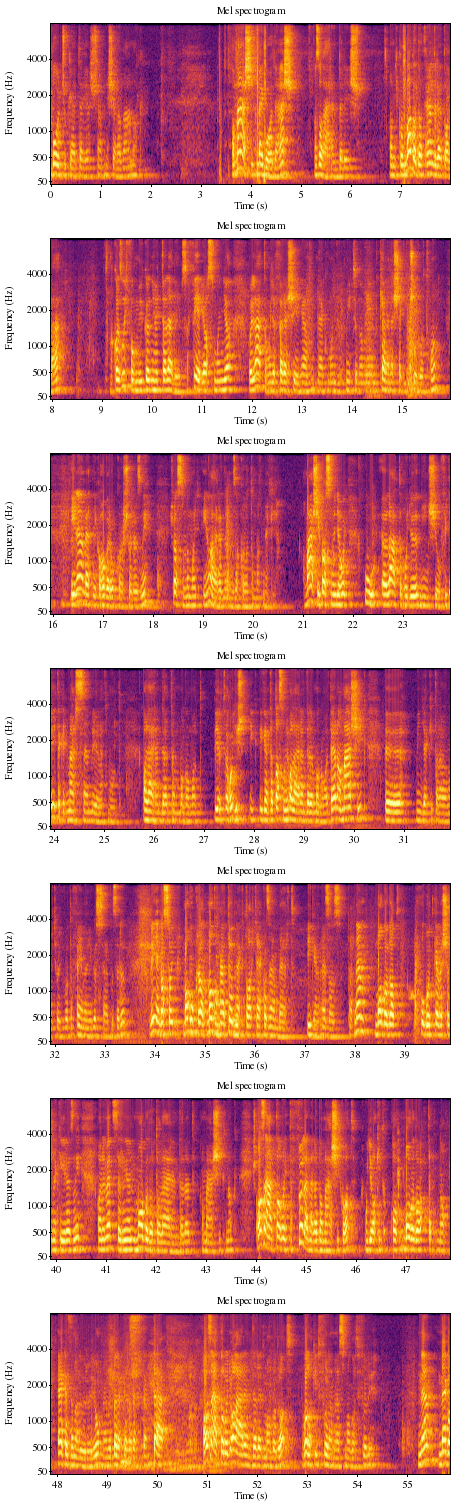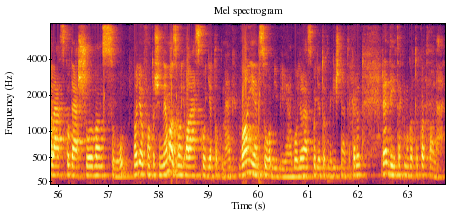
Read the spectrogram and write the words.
bolcsuk el teljesen, és elválnak. A másik megoldás az alárendelés. Amikor magadat rendeled alá, akkor az úgy fog működni, hogy te lelépsz. A férj azt mondja, hogy látom, hogy a feleségemnek mondjuk, mit tudom én, kellene segítség otthon. Én elmetnék a haverokkal sörözni, és azt mondom, hogy én alárendelem az akaratomnak neki. A másik azt mondja, hogy ú, látom, hogy ő nincs jó. Figyeljétek, egy más szemlélet mond. Alárendeltem magamat. illetve hogy is, igen, tehát azt mondom, hogy alárendelem magamat erre. A másik, ö, mindjárt kitalálom, hogy hogy volt a fejemben még összeállt az előbb. Lényeg az, hogy magukra, maguknál többnek tartják az embert. Igen, ez az. Tehát nem magadat fogod kevesebbnek érezni, hanem egyszerűen magadat alárendeled a másiknak. És azáltal, hogy te fölemeled a másikat, ugye akit a magadat, tehát na, elkezdem előről, jó? Mert belekeveredtem. Tehát azáltal, hogy alárendeled magadat, valakit fölemelsz magad fölé. Nem megalázkodásról van szó. Nagyon fontos, hogy nem az van, hogy alázkodjatok meg. Van ilyen szó a Bibliában, hogy alázkodjatok meg Istenetek előtt. Rendétek magatokat alá.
